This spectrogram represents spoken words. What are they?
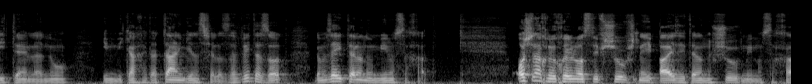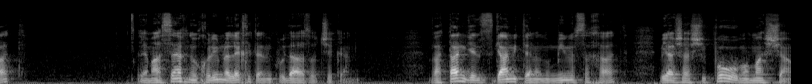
ייתן לנו, אם ניקח את הטנגנס של הזווית הזאת, גם זה ייתן לנו מינוס 1. או שאנחנו יכולים להוסיף שוב שני פאי, זה ייתן לנו שוב מינוס 1. למעשה אנחנו יכולים ללכת לנקודה הזאת שכאן. והטנגנס גם ייתן לנו מינוס 1, בגלל שהשיפור הוא ממש שם.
